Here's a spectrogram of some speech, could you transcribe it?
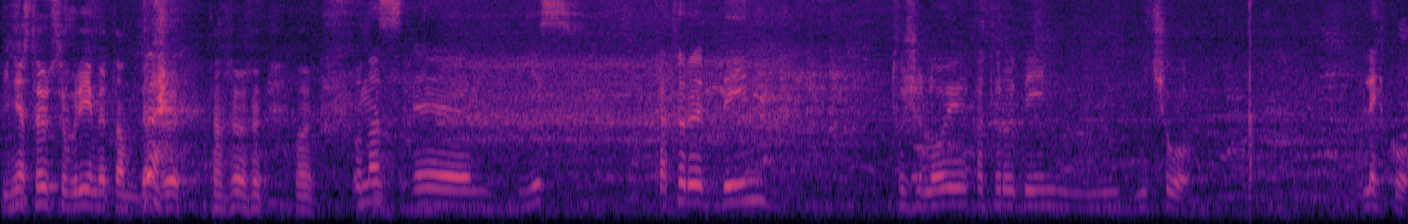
И не остается время там даже... У нас э, есть который день тяжело, который день ничего, легко,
